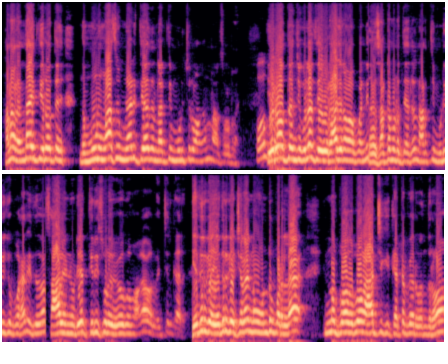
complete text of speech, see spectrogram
ஆனா ரெண்டாயிரத்தி இருபத்தஞ்சு இந்த மூணு மாசத்துக்கு முன்னாடி தேர்தல் நடத்தி முடிச்சிருவாங்கன்னு நான் சொல்றேன். ஓஹோ. இருபத்தஞ்சுக்குள்ள ராஜினாமா பண்ணி சட்டமன்ற தேர்தல் நடத்தி முடிக்க போறாரு. இதுதான் ஸ்டாலினுடைய திரிசூல யோகமாக அவர் வச்சிருக்காரு. எதிர்க்க எதிர்கட்சியெல்லாம் இன்னும் ஒன்றுபடல. இன்னும் போக போக ஆட்சிக்கு கெட்ட பேர் வந்துரும்.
